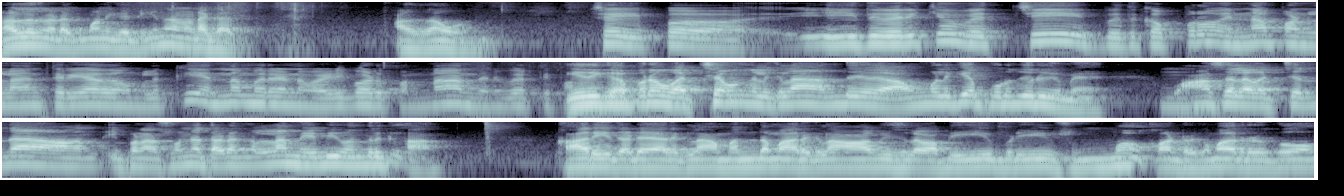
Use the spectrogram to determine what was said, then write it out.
நல்லது நடக்குமான்னு கேட்டிங்கன்னா நடக்காது. அதுதான் ஒன்று சரி இப்போ இது வரைக்கும் வச்சு இப்ப இதுக்கப்புறம் என்ன பண்ணலாம்னு தெரியாதவங்களுக்கு எந்த மாதிரியான வழிபாடு பண்ணா அந்த நிவர்த்தி? இதுக்கப்புறம் வச்சவங்களுக்கெல்லாம் வந்து அவங்களுக்கே புரிஞ்சிருக்குமே. வாசலை வச்சுருந்தா இப்போ நான் சொன்ன தடங்கள்லாம் மேபி வந்திருக்கலாம். காரிய தடையாக இருக்கலாம் மந்தமாக இருக்கலாம் ஆஃபீஸில் அப்படி இப்படி சும்மா உட்காந்துருக்க மாதிரி இருக்கும்.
